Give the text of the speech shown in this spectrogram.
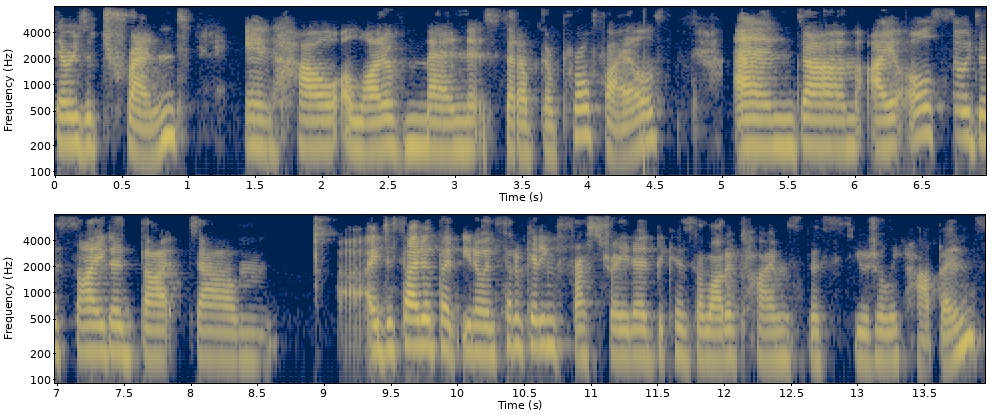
there is a trend in how a lot of men set up their profiles. And um, I also decided that um, I decided that, you know, instead of getting frustrated, because a lot of times this usually happens,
